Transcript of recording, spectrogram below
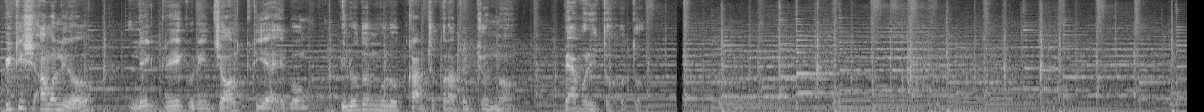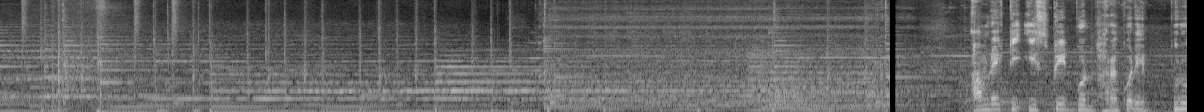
ব্রিটিশ আমলেও লেক গ্রেগুরি জল ক্রিয়া এবং বিনোদনমূলক কার্যকলাপের জন্য ব্যবহৃত হতো। আমরা একটি স্পিড বোট ভাড়া করে পুরো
